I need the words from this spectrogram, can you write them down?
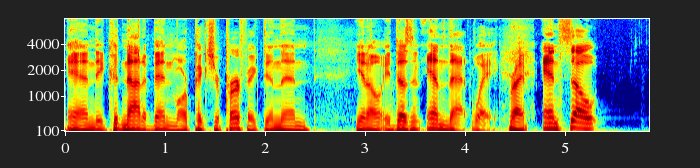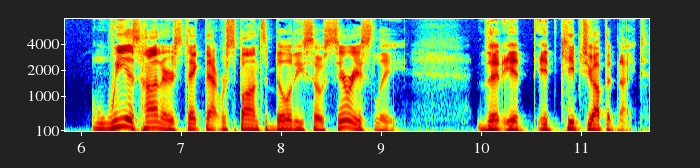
and it could not have been more picture perfect. And then, you know, it doesn't end that way. Right. And so we as hunters take that responsibility so seriously that it it keeps you up at night.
